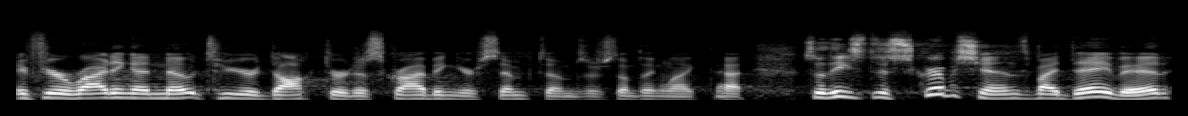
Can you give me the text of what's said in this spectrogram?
if you're writing a note to your doctor describing your symptoms or something like that. So these descriptions by David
